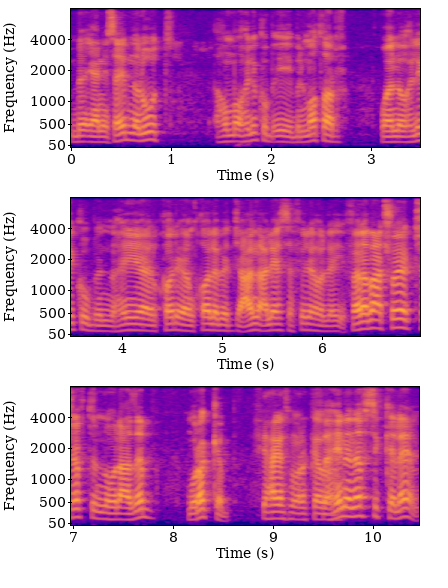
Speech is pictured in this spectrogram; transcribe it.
ب... يعني سيدنا لوط هم أهلكوا بإيه؟ بالمطر ولا أهلكوا بإن هي القرية انقلبت جعلنا عليها سفينة ولا إيه؟ فأنا بعد شوية اكتشفت إنه العذاب مركب. في حاجات مركبة فهنا نفس الكلام.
